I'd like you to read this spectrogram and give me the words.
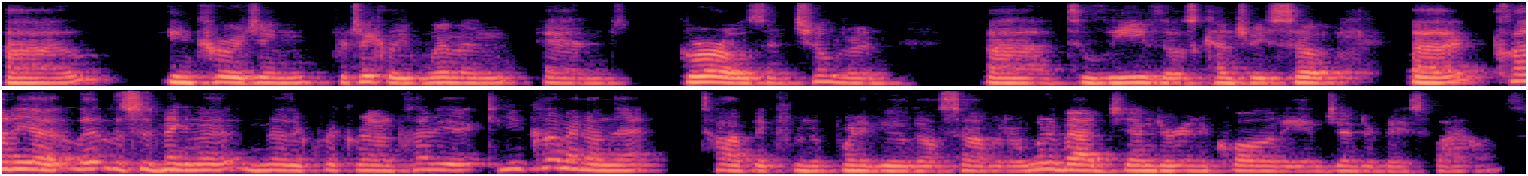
uh, encouraging particularly women and girls and children uh, to leave those countries. So uh, Claudia, let, us just make another quick round. Claudia, can you comment on that topic from the point of view of El Salvador? What about gender inequality and gender-based violence?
